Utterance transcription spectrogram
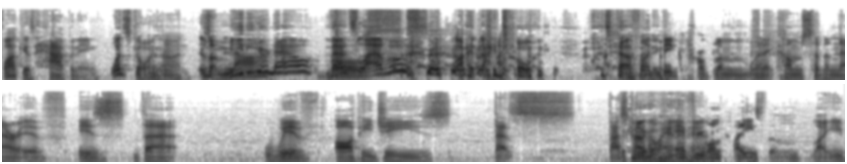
fuck is happening? What's going Mhm. on? There's a meteor now. That's Lavos. I, I don't. What's I think my big problem when it comes to the narrative is that with RPGs, that's that's kinda kind go of why hand in hand. everyone plays them. Like you,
